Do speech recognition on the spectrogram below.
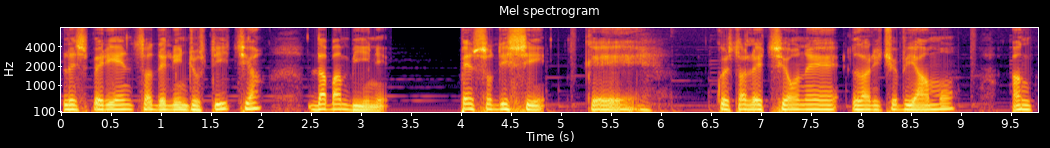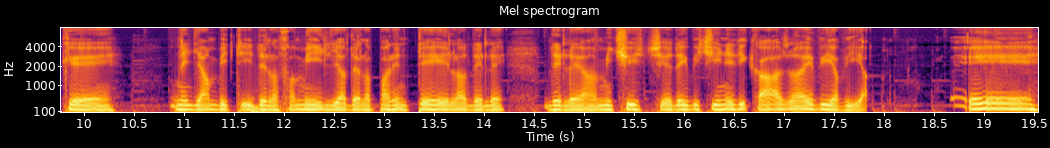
l'esperienza dell'ingiustizia da bambini. Penso di sì che questa lezione la riceviamo anche negli ambiti della famiglia, della parentela, delle, delle amicizie, dei vicini di casa e via via. E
